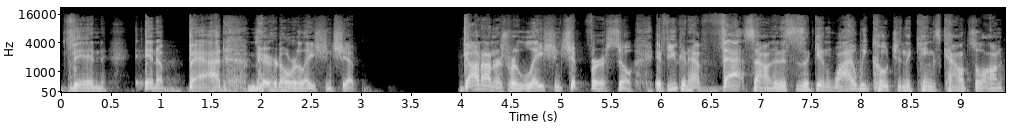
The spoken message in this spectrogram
than in a bad marital relationship. God honors relationship first. So if you can have that sound, and this is again why we coach in the King's Council on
